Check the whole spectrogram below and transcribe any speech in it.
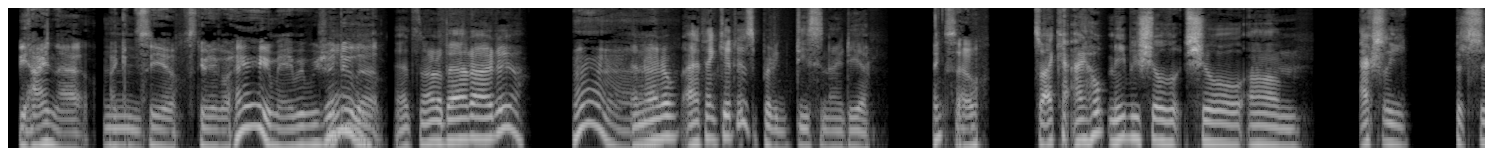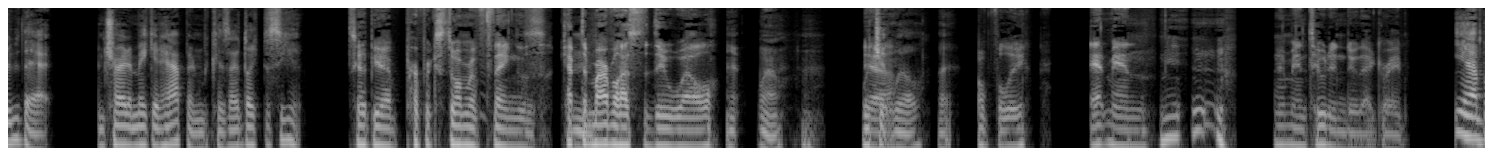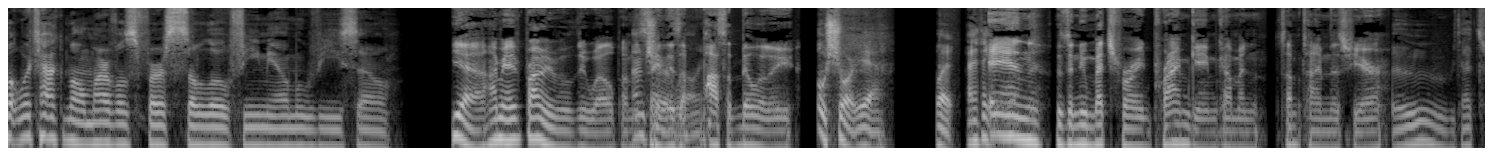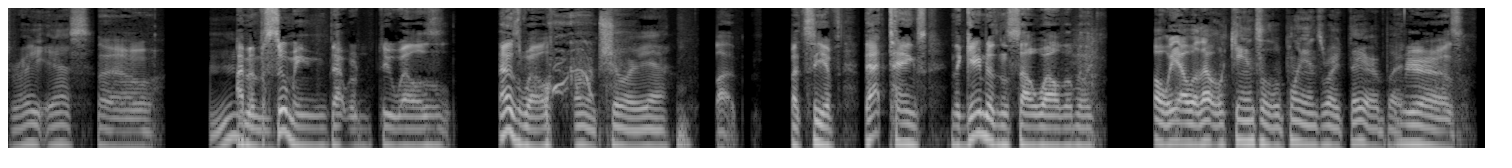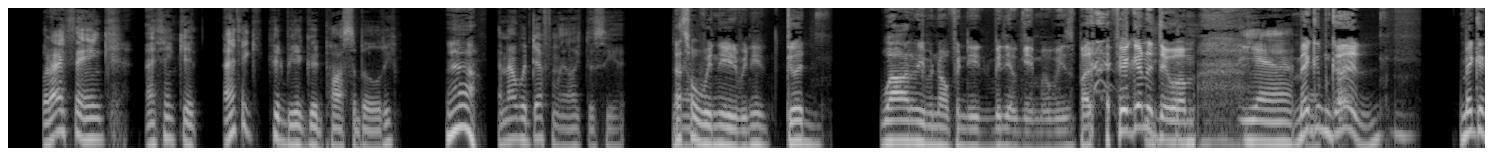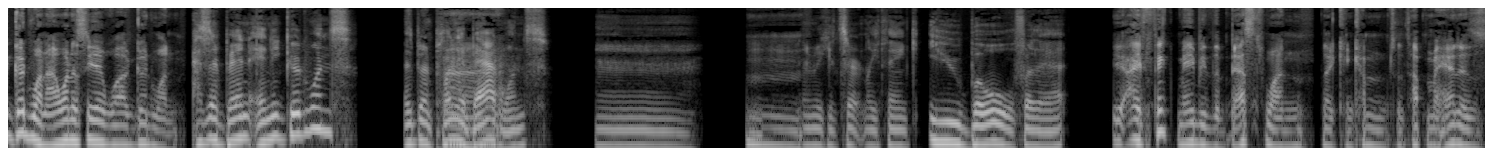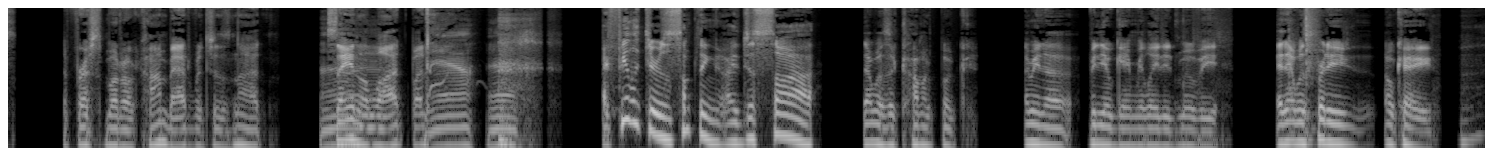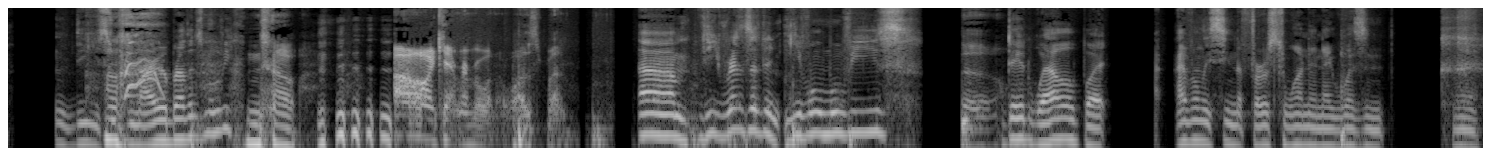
behind that. I can Mm. see a studio go, "Hey, maybe we should do that." That's not a bad idea. Hmm, And I, don't, I think it is a pretty decent idea. I think so. So I, ca I hope maybe she'll she'll um actually pursue that and try to make it happen because I'd like to see it. It's gonna be a perfect storm of things. Captain Mm. Marvel has to do well, Yeah, well, which Yeah. it will, but hopefully. Ant Man, Ant Man Two didn't do that great. yeah. But we're talking about Marvel's first solo female movie, so Yeah, I mean, it probably will do well, but I'm, I'm saying sure there's will, a yeah. possibility. oh sure, yeah. But I think. And there's a new Metroid Prime game coming sometime this year. ooh, that's right. Yes, So Mm. I'm assuming that would do well as, as well. Oh, I'm sure. Yeah. But but see if that tanks and the game doesn't sell well, they'll be like, Oh yeah. Well, that will cancel the plans right there. But yes, but I think I think it I think it could be a good possibility, yeah. and I would definitely like to see it. That's know? what we need. We need good. Well, I don't even know if we need video game movies, but if you're gonna do them, Yeah. make them good. Make a good one. I want to see a, a good one. Has there been any good ones? There's been plenty of bad Uh. ones. Mm, Hmm. and we can certainly thank Uwe Boll for that. Yeah, I think maybe the best one that can come to the top of my head is the first Mortal Kombat, which is not saying a Uh, lot, but Yeah. Yeah. I feel like there's something I just saw that was a comic book, I mean, a video game related movie, and it was pretty okay. The Super Mario Brothers movie. No. Oh, I can't remember what it was, but um, the Resident Evil movies did well, but I've only seen the first one, and I wasn't. eh,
